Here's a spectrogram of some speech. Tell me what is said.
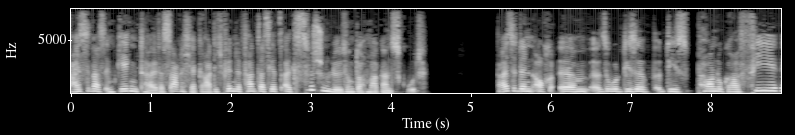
Weißt du was, im Gegenteil, das sage ich ja gerade. Ich finde, fand das jetzt als Zwischenlösung doch mal ganz gut. Weißt du denn auch ähm, so diese diese Pornografie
